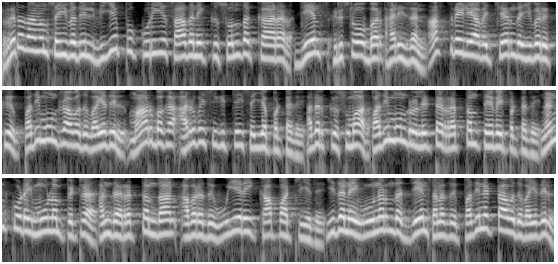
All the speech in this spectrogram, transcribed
ரத்ததானம் செய்வதில் வியப்புக்குரிய சாதனைக்கு சொந்தக்காரர் ஜேம்ஸ் கிறிஸ்டோபர் ஹரிசன். ஆஸ்திரேலியாவைச் சேர்ந்த இவருக்கு பதிமூன்றாவது வயதில் மார்பக அறுவை சிகிச்சை செய்யப்பட்டது. அதற்கு சுமார் பதிமூன்று லிட்டர் ரத்தம் தேவைப்பட்டது. நன்கொடை மூலம் பெற்ற அந்த ரத்தம் தான் அவரது உயிரை காப்பாற்றியது. இதனை உணர்ந்த ஜேம்ஸ் தனது பதினெட்டாவது வயதில்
